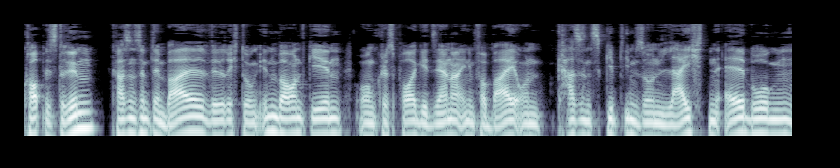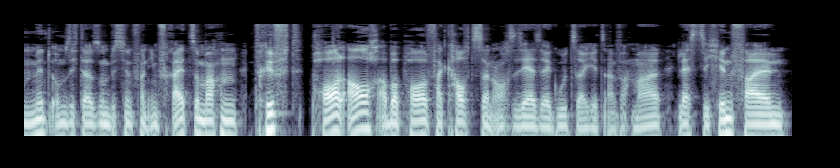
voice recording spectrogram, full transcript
Korb ist drin, Cousins nimmt den Ball, will Richtung Inbound gehen und Chris Paul geht sehr nah an ihm vorbei und Cousins gibt ihm so einen leichten Ellbogen mit, um sich da so ein bisschen von ihm frei zu machen. Trifft Paul auch, aber Paul verkauft es dann auch sehr, sehr gut, sage ich jetzt einfach mal. Lässt sich hinfallen,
